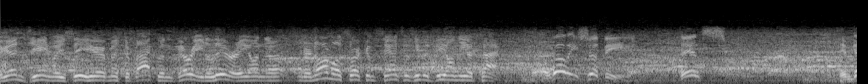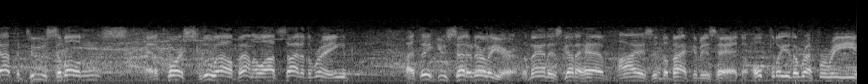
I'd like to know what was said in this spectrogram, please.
Again, Gene, we see here Mr. Backlund very leery. On the, under normal circumstances, he would be on the attack. Well, he should be. Vince, you've got the two Samoans, and of course, Lou Albano outside of the ring. I think you said it earlier. The man has got to have eyes in the back of his head. Hopefully, the referee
